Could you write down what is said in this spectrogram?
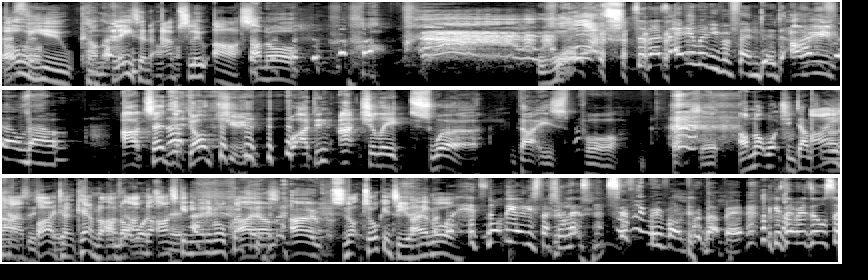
Oh, you complete and absolute arse. I know. what? So that's Eamonn you've offended. I and mean- Phil now. I said the dog chew, but I didn't actually swear. That is for. That's it. I'm not watching Dancing I have- this I don't care. I'm not- I'm not watching asking it. you any more questions. I am questions. out. Not talking to you I am- anymore. It's not the only special. Let's swiftly move on from that bit because there is also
